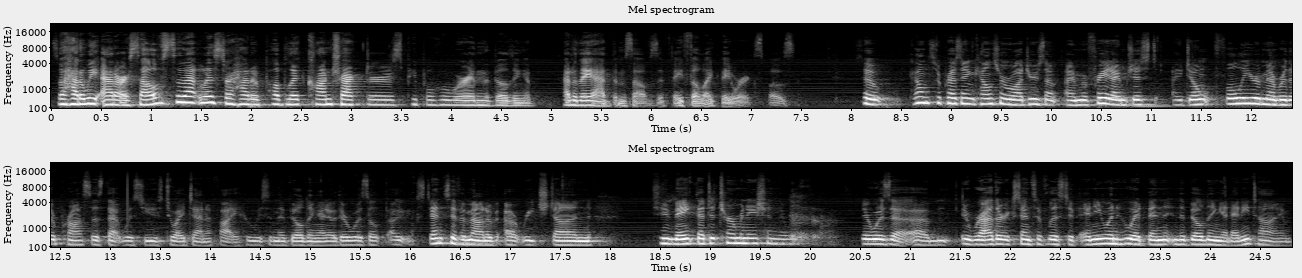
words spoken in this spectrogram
So how do we add ourselves to that list, or how do public contractors, people who were in the building, how do they add themselves if they feel like they were exposed? So, Council President, Councilor Rogers, I'm- afraid I'm just, I don't fully remember the process that was used to identify who was in the building. I know there was a- an extensive amount of outreach done to make that determination. There was, there was a um, a rather extensive list of anyone who had been in the building at any time.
